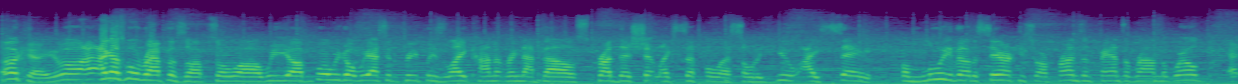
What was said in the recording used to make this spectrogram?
Okay, well, I I guess we'll wrap this up. So, uh, we uh, before we go, we ask you to pretty please like, comment, ring that bell, spread this shit like syphilis. So to you, I say, from Louisville to Syracuse to our friends and fans around the world at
